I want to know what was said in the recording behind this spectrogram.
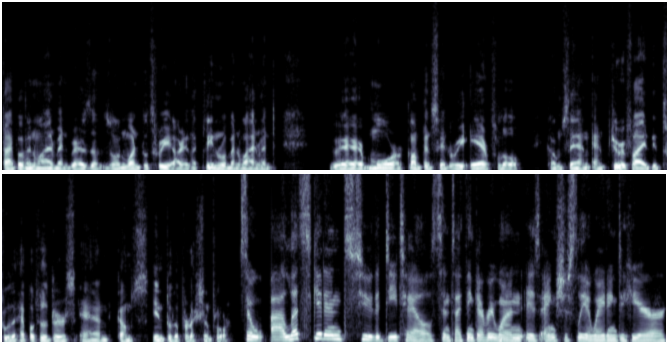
type of environment, whereas the zone one to three are in a clean room environment where more compensatory airflow comes in and purified it through the HEPA filters and comes into the production floor. So uh, let's get into the details since I think everyone is anxiously awaiting to hear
